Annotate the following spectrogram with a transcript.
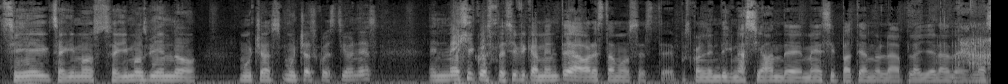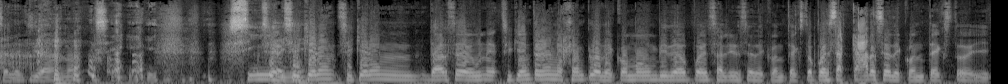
Sí, seguimos, seguimos viendo muchas, muchas cuestiones. En México específicamente ahora estamos este, pues con la indignación de Messi pateando la playera de la selección, ¿no? Sí, sí, Si, oye. si quieren, si quieren darse un, e- si quieren tener un ejemplo de cómo un video puede salirse de contexto, puede sacarse de contexto y,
